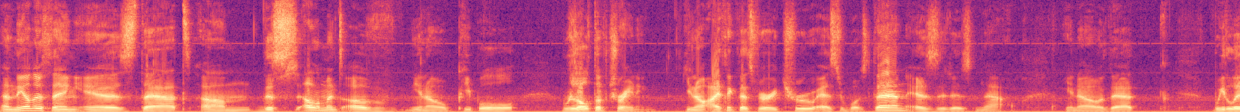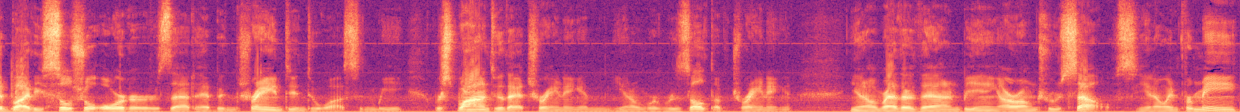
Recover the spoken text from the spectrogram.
And the other thing is that um, this element of you know people result of training. You know, I think that's very true as it was then as it is now. You know that we live by these social orders that have been trained into us and we respond to that training and you know we're a result of training you know rather than being our own true selves you know. And for me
